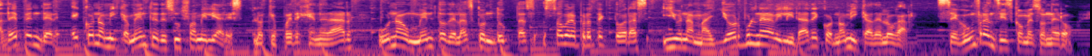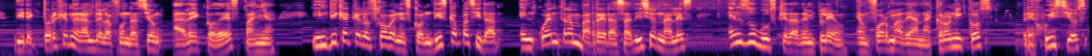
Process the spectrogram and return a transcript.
a depender económicamente de sus familiares, lo que puede generar un aumento de las conductas sobreprotectoras y una mayor vulnerabilidad económica del hogar. Según Francisco Mesonero, director general de la Fundación ADECO de España, indica que los jóvenes con discapacidad encuentran barreras adicionales en su búsqueda de empleo, en forma de anacrónicos, prejuicios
